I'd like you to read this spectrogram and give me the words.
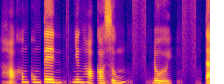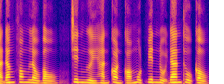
họ không cung tên, nhưng họ có súng. Đổi, tả Đăng Phong lầu bầu, trên người hắn còn có một viên nội đan thổ cầu,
